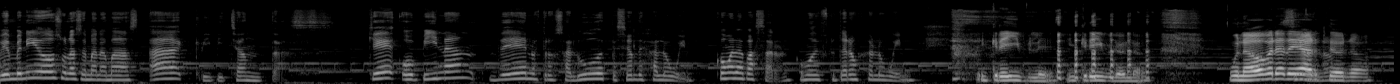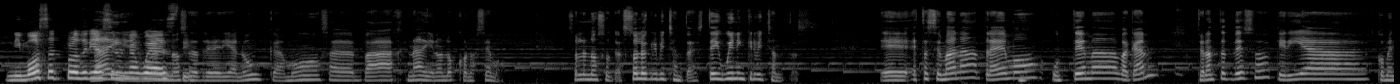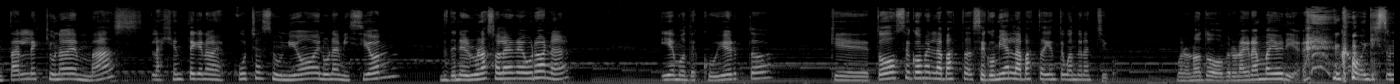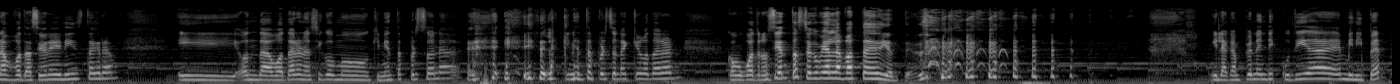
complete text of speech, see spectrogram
Bienvenidos una semana más a Creepychantas. ¿Qué opinan de nuestro saludo especial de Halloween? ¿Cómo la pasaron? ¿Cómo disfrutaron Halloween? Increíble, increíble, ¿o no? Una obra de ¿Sí o arte, ¿o no? Ni Mozart podría Nadie, hacer una wea No así. se atrevería nunca. Mozart, Bach, nadie, no los conocemos. Solo nosotras, solo Creepychantas. Stay winning Creepychantas. Eh, esta semana traemos un tema bacán, pero antes de eso quería comentarles que una vez más la gente que nos escucha se unió en una misión de tener una sola neurona y hemos descubierto que todos se comen la pasta, se comían la pasta de diente cuando eran chicos. Bueno, no todo, pero una gran mayoría. como que hice unas votaciones en Instagram y onda votaron así como 500 personas y de las 500 personas que votaron, como 400 se comían la pasta de dientes. y la campeona indiscutida es Mini Pep.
